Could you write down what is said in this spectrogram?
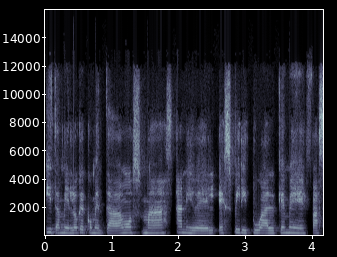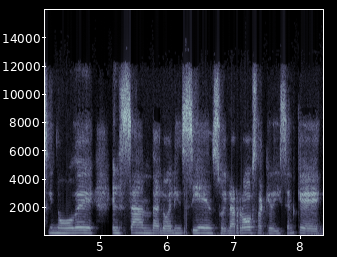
y también lo que comentábamos más a nivel espiritual que me fascinó de el sándalo, el incienso y la rosa, que dicen que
